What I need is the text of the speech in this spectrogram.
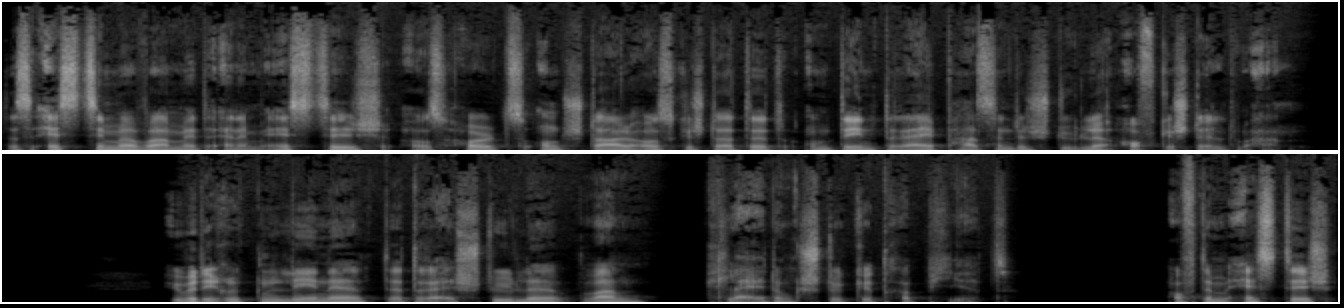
Das Esszimmer war mit einem Esstisch aus Holz und Stahl ausgestattet, um den drei passende Stühle aufgestellt waren. Über die Rückenlehne der drei Stühle waren Kleidungsstücke drapiert. Auf dem Esstisch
